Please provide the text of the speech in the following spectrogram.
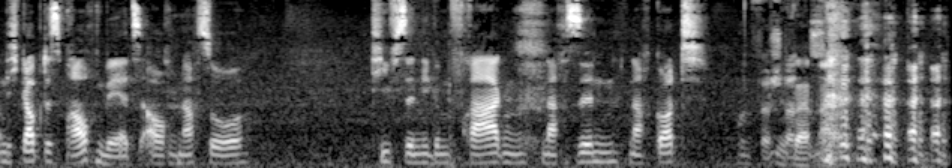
Und ich glaube, das brauchen wir jetzt auch nach so tiefsinnigem Fragen nach Sinn, nach Gott. Und Bleib mal.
